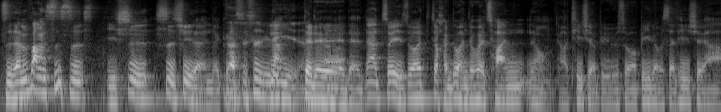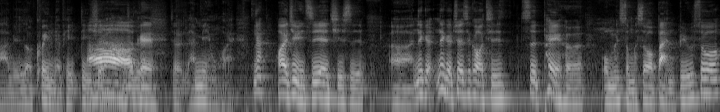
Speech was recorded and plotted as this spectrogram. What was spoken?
只能放逝世已逝逝去的人的歌。逝世的艺人。对对对对对。那所以说，就很多人就会穿那种呃 T 恤，比如说 Beatles 的 T 恤啊，比如说 Queen 的 T 恤啊，就就来缅怀。那华语君之夜其实呃那个那个 dress code 其实是配合我们什么时候办，比如说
